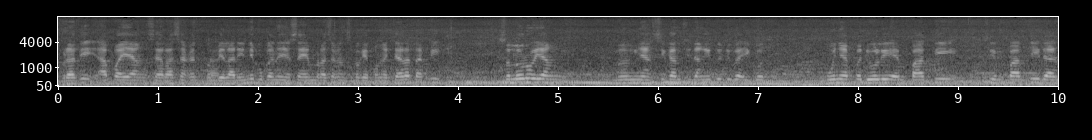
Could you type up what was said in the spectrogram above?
Berarti apa yang saya rasakan pembelaan ini bukan hanya saya merasakan sebagai pengacara tapi seluruh yang menyaksikan sidang itu juga ikut punya peduli, empati, simpati dan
